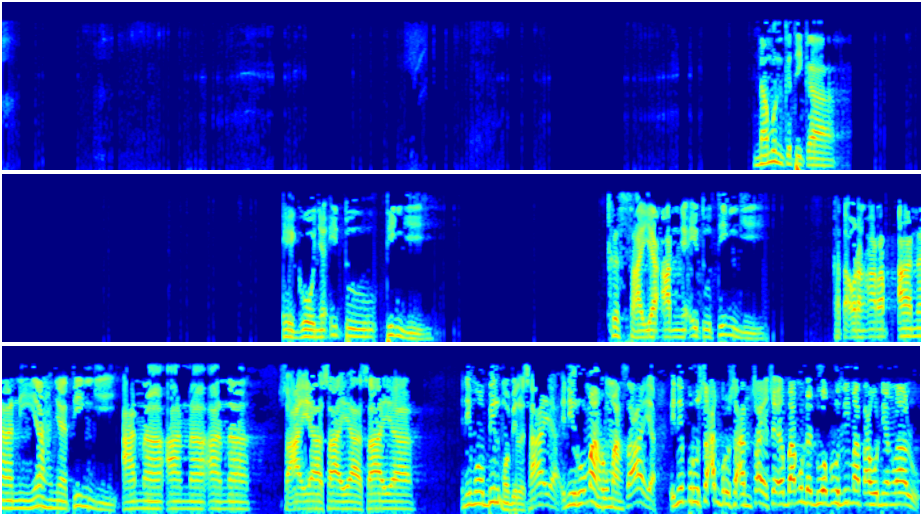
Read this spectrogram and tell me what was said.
Namun ketika egonya itu tinggi, kesayaannya itu tinggi, Kata orang Arab, ananiyahnya tinggi. Ana, ana, ana. Saya, saya, saya. Ini mobil, mobil saya. Ini rumah, rumah saya. Ini perusahaan, perusahaan saya. Saya bangun udah 25 tahun yang lalu.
